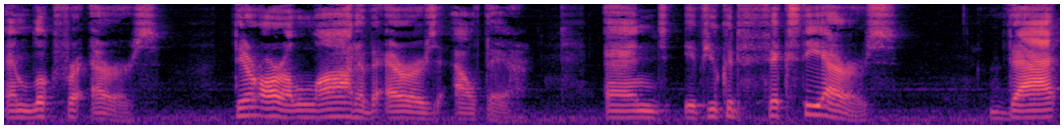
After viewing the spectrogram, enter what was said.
and look for errors. There are a lot of errors out there. And if you could fix the errors, that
